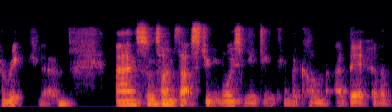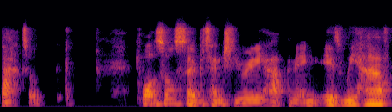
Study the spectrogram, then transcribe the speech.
curriculum. And sometimes that student voice meeting can become a bit of a battle. What's also potentially really happening is we have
